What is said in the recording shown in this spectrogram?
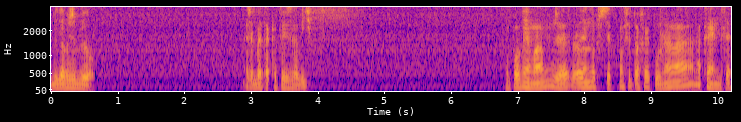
by dobrze było. Żeby takie coś zrobić. I powiem wam, że jedną przyczepką się trochę kurna na, nakręcę.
